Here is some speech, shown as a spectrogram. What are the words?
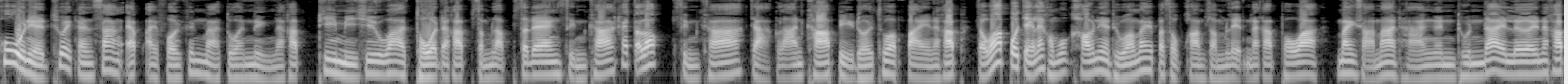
คู่เนี่ยช่วยกันสร้างแอป iPhone ขึ้นมาตัวหนึ่งนะครับที่ที่มีชื่อว่า Tote นะครับสำหรับแสดงสินค้าแคตตาล็อก สินค้าจากร้านค้าปลีกโดยทั่วไปนะครับแต่ว่าโปรเจกต์แรกของพวกเขาเนี่ยถือว่าไม่ประสบความสำเร็จนะครับเพราะว่าไม่สามารถหาเงินทุนได้เลยนะครับ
